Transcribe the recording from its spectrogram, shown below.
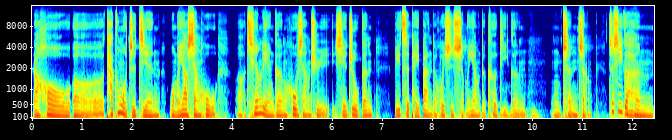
然后呃，他跟我之间，我们要相互呃牵连，跟互相去协助，跟彼此陪伴的，会是什么样的课题跟嗯成长？这是一个很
